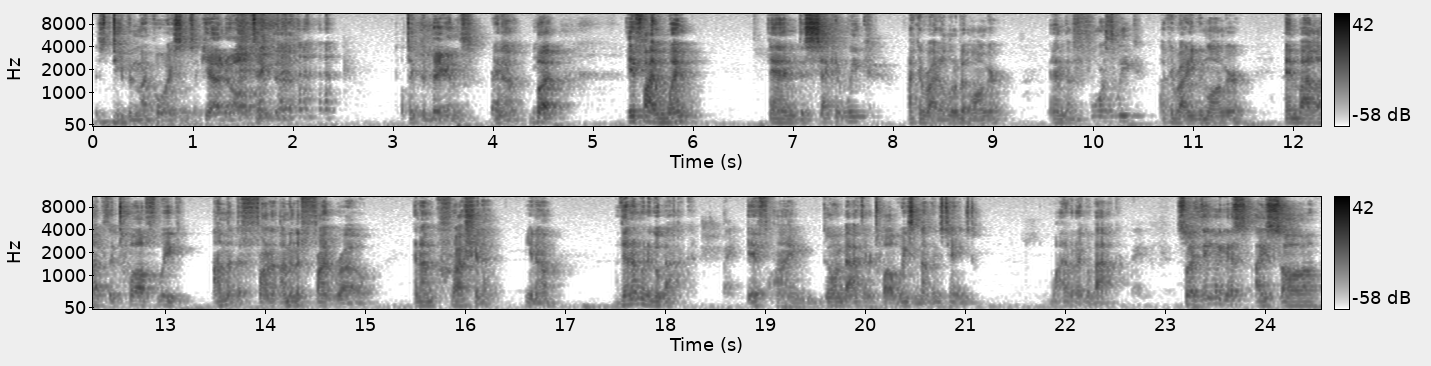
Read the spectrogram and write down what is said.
It's deep in my voice. I was like, yeah, no, I'll take the I'll take the big ones, Right, you know. yeah. But if I went and the second week I could ride a little bit longer, and the fourth week I could ride even longer, and by like the twelfth week I'm at the front, I'm in the front row, and I'm crushing it, you know. Then I'm gonna go back. Right. If I'm going back there twelve weeks and nothing's changed, why would I go back? Right. So I think I guess I saw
